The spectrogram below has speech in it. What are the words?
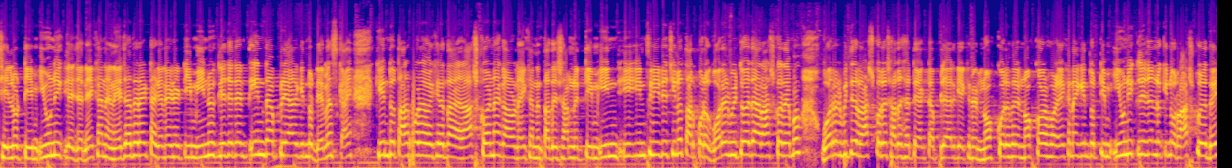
ছিল টিম ইউনিক লেজেন্ড এখানে নেজাদের একটা গ্যালারি টিম ইউনিক লেজেন্ডের তিনটা প্লেয়ার কিন্তু ড্যামেজ খায় কিন্তু তারপরে ওইখানে তারা হ্রাস করে না কারণ এখানে তাদের সামনে টিম ইনফিনিটি ছিল তারপরে ঘরের ভিতরে যা হ্রাস করে এবং ঘরের ভিতরে হ্রাস করে সাথে সাথে একটা প্লেয়ারকে এখানে নক করে ফেলে নক করার পর এখানে কিন্তু টিম ইউনিক লেজেন্ডও কিন্তু হ্রাস করে দেয়।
